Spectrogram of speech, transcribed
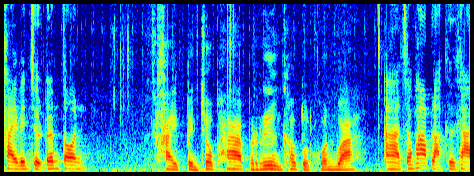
ใครเป็นจุดเริ่มต้นใครเป็นเจ้าภาพเรื่องเข้าตรวจค้นวะ อ่าเจ้าภาพหลักคือใคร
